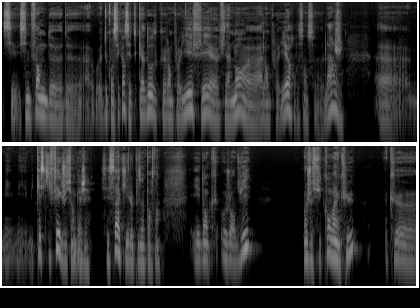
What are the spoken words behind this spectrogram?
c'est une forme de, de, de conséquence, c'est de cadeau que l'employé fait euh, finalement euh, à l'employeur au sens euh, large. Euh, mais mais, mais qu'est-ce qui fait que je suis engagé? C'est ça qui est le plus important. Et donc aujourd'hui, moi, je suis convaincu que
